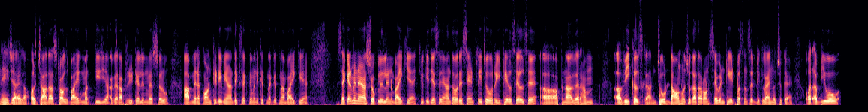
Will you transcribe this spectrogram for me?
नहीं जाएगा। और ज़्यादा स्टॉक्स बाय मत कीजिए, अगर आप रिटेल इन्वेस्टर हो। आप मेरा क्वांटिटी भी यहाँ देख सकते हैं, मैंने कितना कितना बाय किया है। सेकेंड में नया अशोक लीलैंड बाय किया है, क्योंकि जैसे जानता हूँ रिसेंटली जो रिटेल सेल्स है अपना अगर हम व्हीकल्स का, जो डाउन हो चुका था अराउंड सेवेंटी एट परसेंट से डिक्लाइन हो चुका है। और अभी वो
